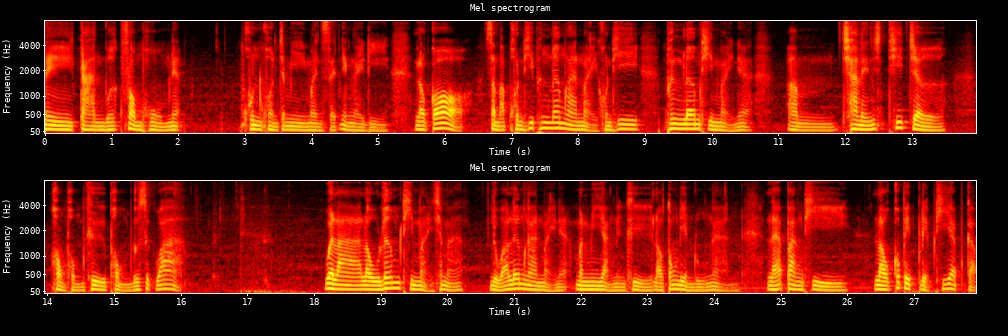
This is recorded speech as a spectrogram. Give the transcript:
ในการ work from home เนี่ย คุณควรจะมี mindset ยังไงดี แล้วก็สำหรับคนที่เพิ่งเริ่มงานใหม่ คนที่เพิ่งเริ่มทีมใหม่เนี่ย challenge ที่เจอของผมคือผมรู้สึกว่า เวลาเราเริ่มทีมใหม่ใช่ไหมหรือว่าเริ่มงานใหม่เนี่ย มันมีอย่างหนึ่งคือเราต้องเรียนรู้งาน และบางทีเราก็ไปเปรียบเทียบกับ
